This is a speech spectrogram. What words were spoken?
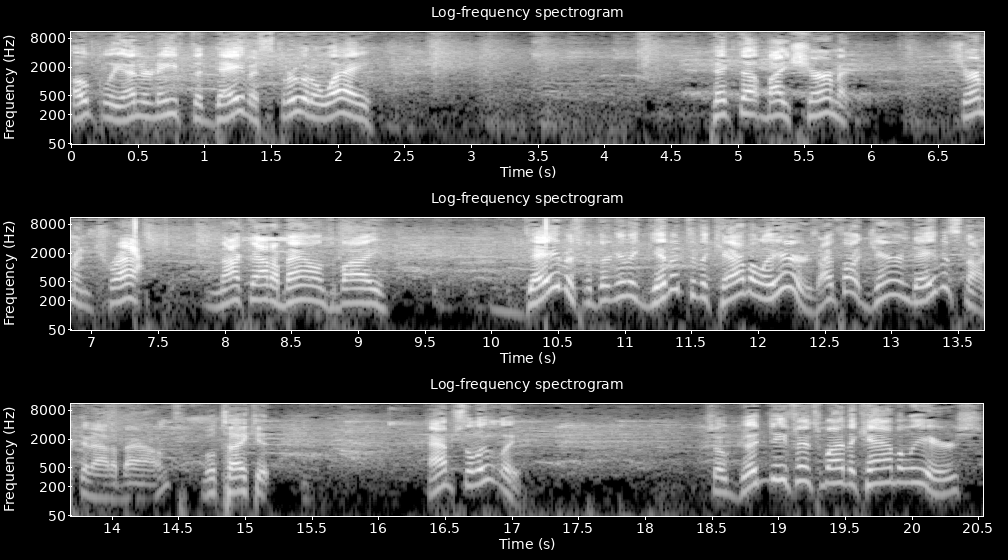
Oakley underneath the Davis, threw it away. Picked up by Sherman. Sherman trapped, knocked out of bounds by Davis, but they're going to give it to the Cavaliers. I thought Jaron Davis knocked it out of bounds. We'll take it. Absolutely. So good defense by the Cavaliers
